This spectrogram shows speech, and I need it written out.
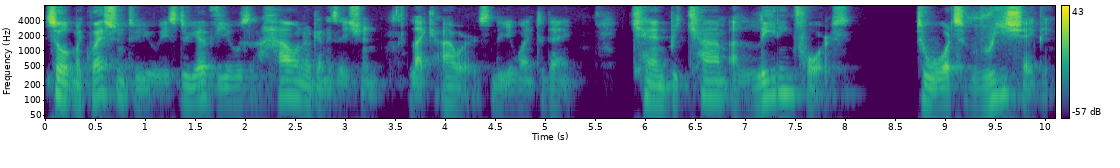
So my question to you is, do you have views how an organization like ours, the UN today, can become a leading force towards reshaping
